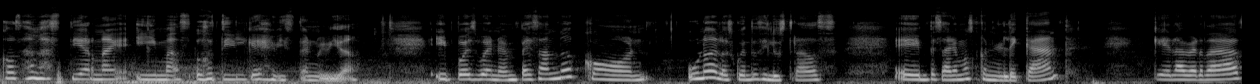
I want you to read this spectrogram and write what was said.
cosa más tierna y más útil que he visto en mi vida. Y pues bueno, empezando con uno de los cuentos ilustrados, eh, empezaremos con el de Kant, que la verdad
